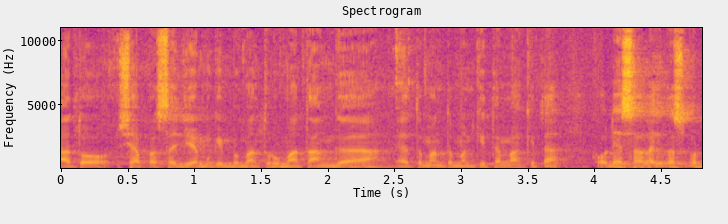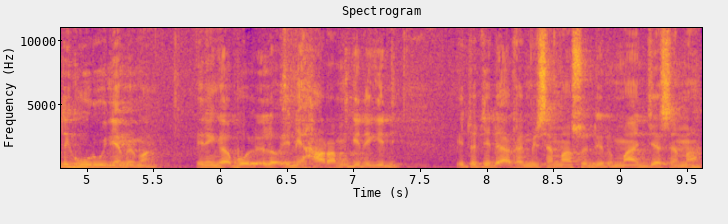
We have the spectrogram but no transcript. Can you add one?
atau siapa saja mungkin pembantu rumah tangga, ya teman-teman kita, maka kita, kalau dia salah kita seperti gurunya memang. Ini nggak boleh loh, ini haram gini-gini. Itu tidak akan bisa masuk di remaja sama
